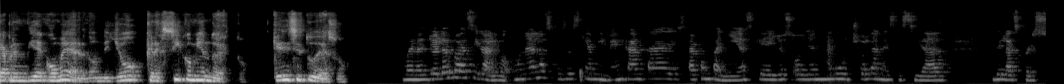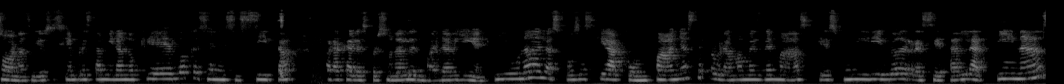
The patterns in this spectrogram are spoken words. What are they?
que aprendí a comer, donde yo crecí comiendo esto. ¿Qué dices tú de eso? Bueno, yo les voy a decir algo. Una de las cosas que a mí me encanta de esta compañía es que ellos oyen mucho la necesidad de las personas. Ellos siempre están mirando qué es lo que se necesita para que a las personas les vaya bien. Y una de las cosas que acompaña este programa Mes de Más es un libro de recetas latinas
